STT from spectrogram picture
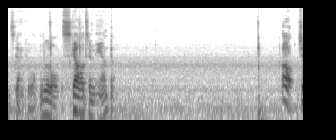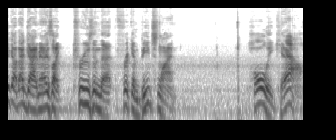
It's kind of cool. Little skeleton imp. Oh, check out that guy, man. He's like cruising that freaking beach line. Holy cow.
